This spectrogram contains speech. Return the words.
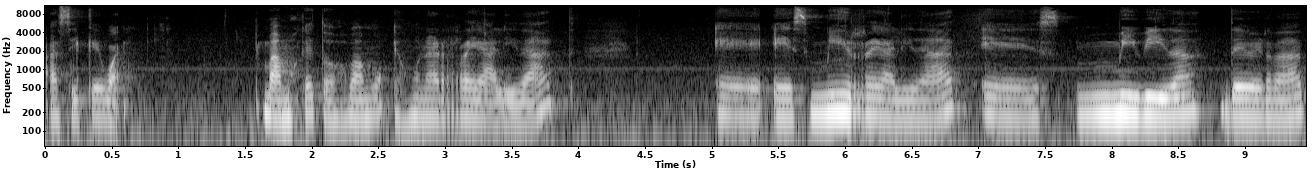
Así que bueno, vamos que todos vamos, es una realidad. Eh, es mi realidad, es mi vida de verdad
